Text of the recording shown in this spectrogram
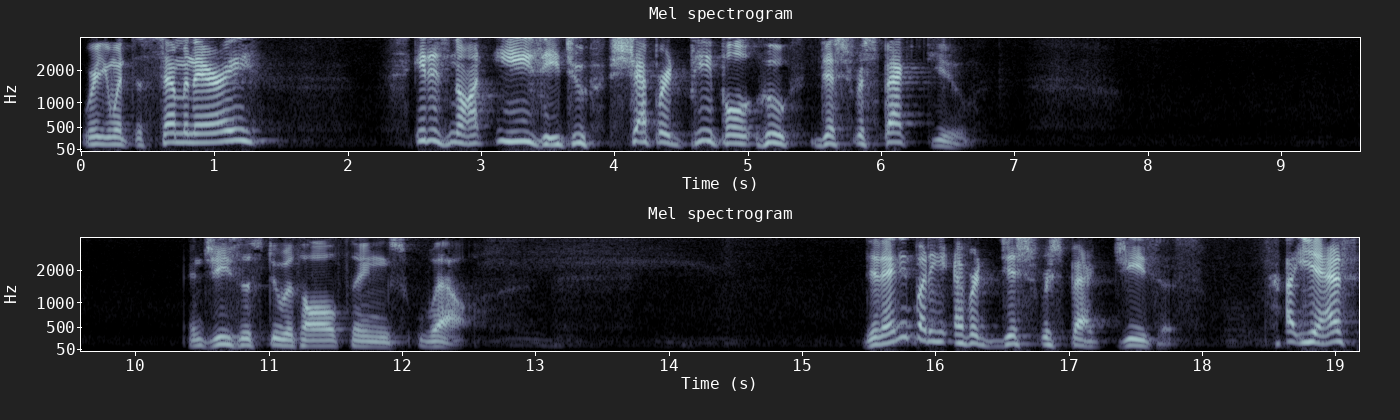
where you went to seminary. It is not easy to shepherd people who disrespect you. And Jesus doeth all things well. Did anybody ever disrespect Jesus? Uh, yes,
